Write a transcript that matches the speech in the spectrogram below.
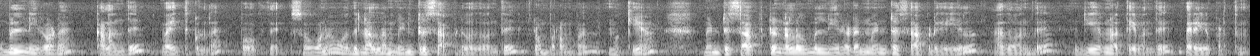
உமிழ்நீரோடு கலந்து வயிற்றுக்குள்ளே போகுது. ஸோ உணவு வந்து நல்லா மென்று சாப்பிடுவது வந்து ரொம்ப ரொம்ப முக்கியம். மென்று சாப்பிட்டு நல்ல உமிழ்நீருடன் மென்று சாப்பிடுகையில் அது வந்து ஜீரணத்தை வந்து விரைவுபடுத்தும்.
